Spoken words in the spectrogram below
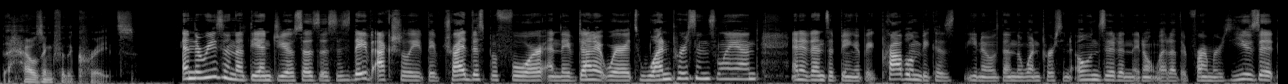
the housing for the crates. And the reason that the NGO says this is they've actually they've tried this before and they've done it where it's one person's land and it ends up being a big problem because, you know, then the one person owns it and they don't let other farmers use it.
